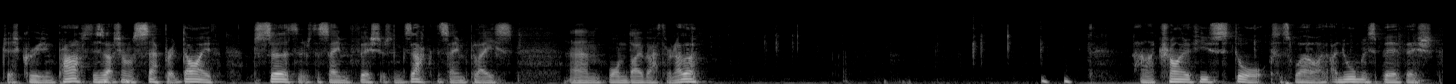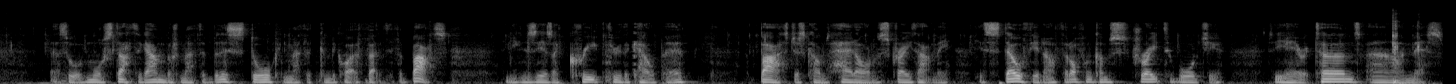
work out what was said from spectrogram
just cruising past. This is actually on a separate dive. I'm certain it's the same fish, it's in exactly the same place. Um, one dive after another. And I tried a few stalks as well. I, I normally spearfish a sort of more static ambush method, but this stalking method can be quite effective for bass. And you can see as I creep through the kelp here, a bass just comes head on straight at me. It's stealthy enough that often comes straight towards you. See here it turns and I miss.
